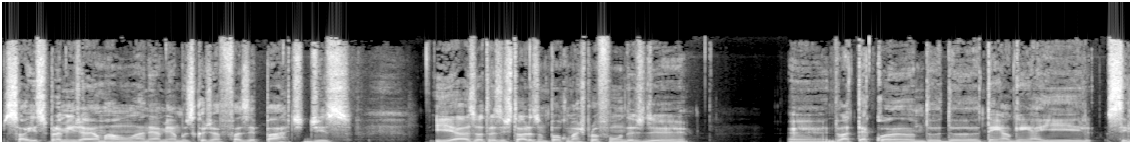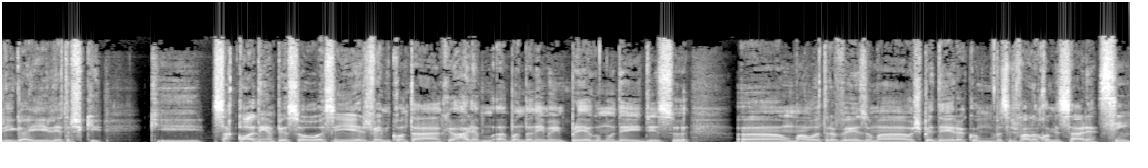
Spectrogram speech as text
só isso para mim já é uma honra, né? A minha música já fazer parte disso. E as outras histórias um pouco mais profundas de. É, do até quando, do tem alguém aí, se liga aí, letras que, que sacodem a pessoa, assim, eles vêm me contar que, olha, abandonei meu emprego, mudei disso Uh, uma outra vez, uma hospedeira, como vocês falam, comissária, Sim.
